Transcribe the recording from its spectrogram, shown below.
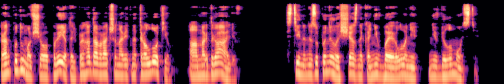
Ран подумав, що приятель пригадав радше навіть не тралоків, а мердраалів. Стіни не зупинили щезника ні в Баєрлоні, ні в Біломості.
